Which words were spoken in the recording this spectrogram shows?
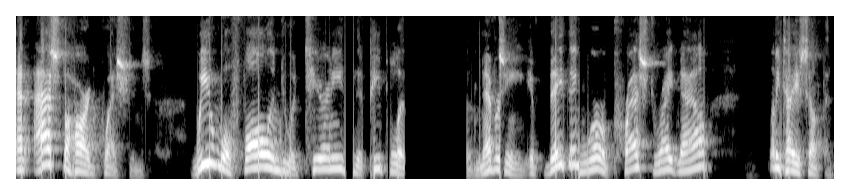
and ask the hard questions, we will fall into a tyranny that people have never seen. If they think we're oppressed right now, let me tell you something.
